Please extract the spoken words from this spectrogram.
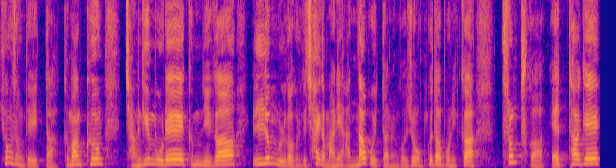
형성돼 있다. 그만큼 장기물의 금리가 1년물과 그렇게 차이가 많이 안 나고 있다는 거죠. 그러다 보니까 트럼프가 애타게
